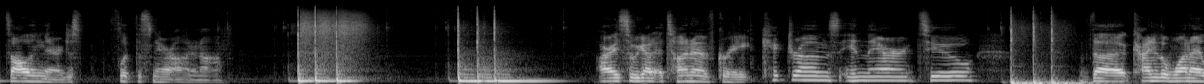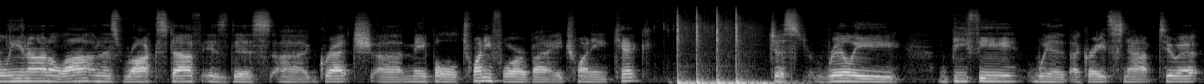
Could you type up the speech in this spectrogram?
It's all in there. Just flip the snare on and off. All right, so we got a ton of great kick drums in there too. The kind of the one I lean on a lot on this rock stuff is this uh, Gretsch uh, Maple 24 by 20 kick. Just really beefy with a great snap to it.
